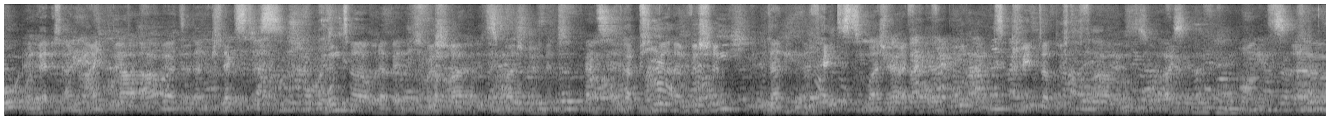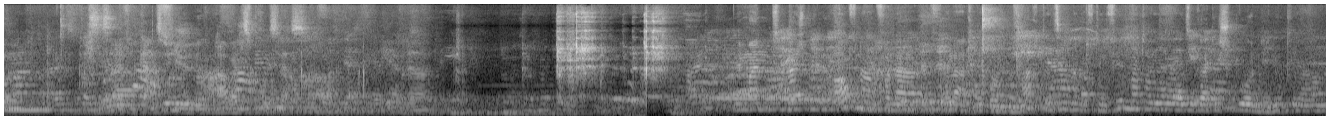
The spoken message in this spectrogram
Und wenn ich an einem Bild arbeite, dann kleckst es runter oder wenn ich wische, zum Beispiel mit Papier dann wische, dann fällt es zum Beispiel einfach auf den Boden und es klebt dann durch die Farbe und sowas. Und ähm, das ist einfach ganz viel Arbeitsprozess. Oder Wenn man zum Beispiel Aufnahmen von einer, von einer Atombombe macht, dann sieht man auf dem Filmmaterial sogar die Spuren, die nuklearen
